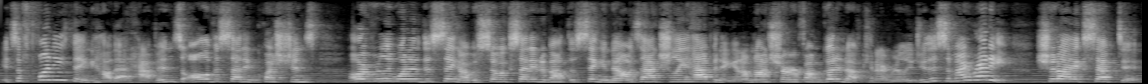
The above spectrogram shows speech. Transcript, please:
it's a funny thing how that happens. All of a sudden, questions, oh, I really wanted this thing. I was so excited about this thing, and now it's actually happening, and I'm not sure if I'm good enough. Can I really do this? Am I ready? Should I accept it?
